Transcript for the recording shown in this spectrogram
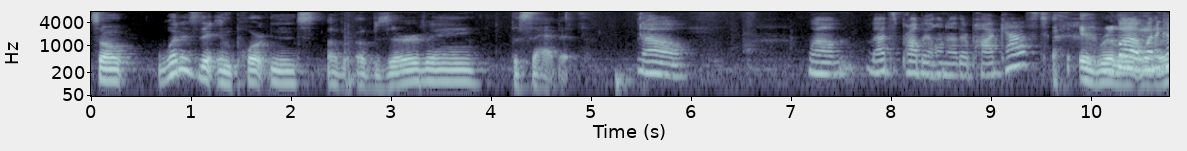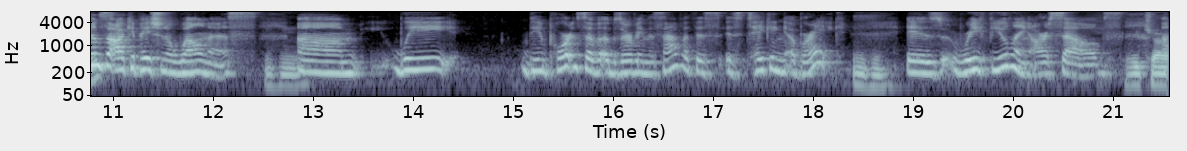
So, what is the importance of observing the Sabbath? Oh. Well, that's probably a whole nother podcast. It really but when it comes to occupational wellness, Mm-hmm. um, we the importance of observing the Sabbath is is taking a break, is refueling ourselves. Mm-hmm. recharge or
